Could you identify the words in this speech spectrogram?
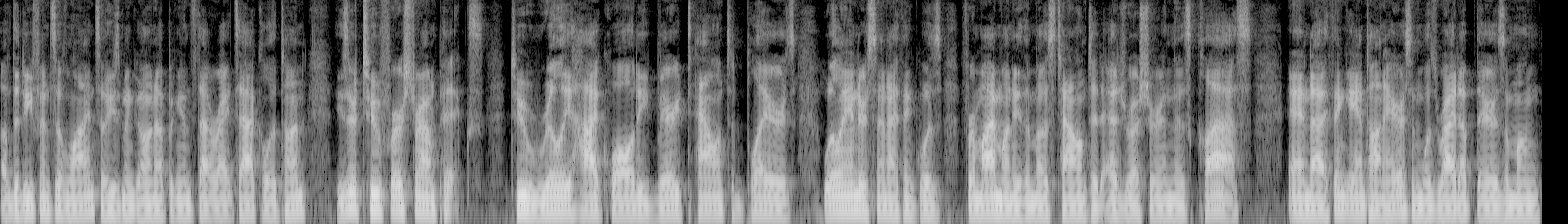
of the defensive line, so he's been going up against that right tackle a ton. These are two first round picks two really high quality, very talented players. Will Anderson, I think, was, for my money, the most talented edge rusher in this class. And I think Anton Harrison was right up there as among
